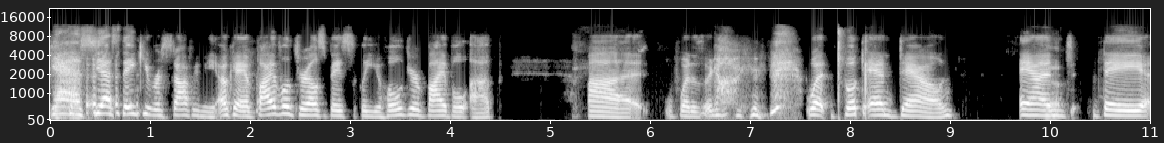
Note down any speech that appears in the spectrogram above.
yes, yes. Thank you for stopping me. Okay, a Bible drill is basically you hold your Bible up uh what is it called? what book and down. And yeah. they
